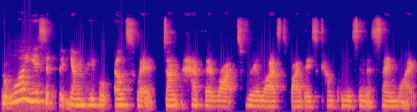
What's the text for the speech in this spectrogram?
But why is it that young people elsewhere don't have their rights realised by these companies in the same way?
